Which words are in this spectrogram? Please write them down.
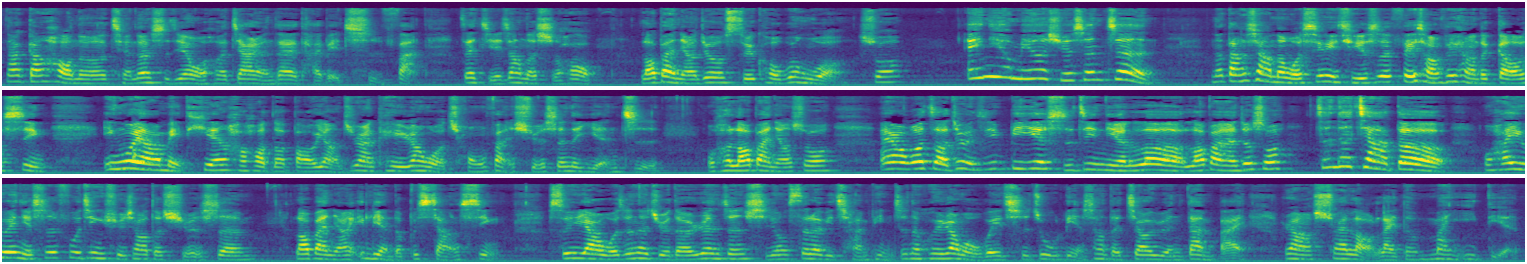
那刚好呢，前段时间我和家人在台北吃饭，在结账的时候。老板娘就随口问我说：“哎，你有没有学生证？”那当下呢，我心里其实是非常非常的高兴，因为啊，每天好好的保养，居然可以让我重返学生的颜值。我和老板娘说：“哎呀，我早就已经毕业十几年了。”老板娘就说：“真的假的？我还以为你是附近学校的学生。”老板娘一脸的不相信。所以啊，我真的觉得认真使用 c e l b 产品，真的会让我维持住脸上的胶原蛋白，让衰老来得慢一点。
